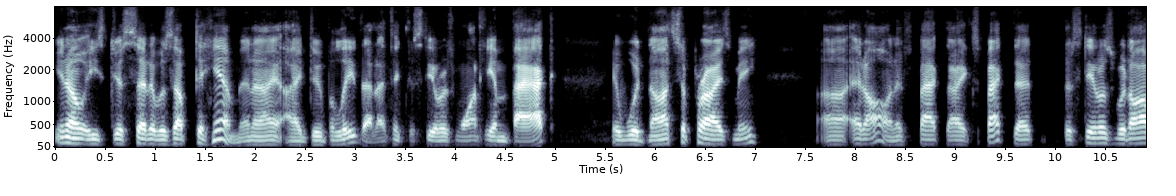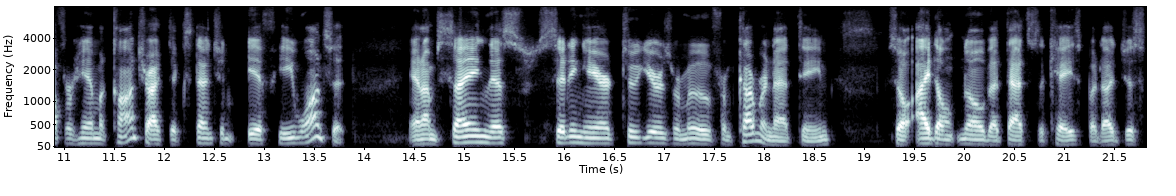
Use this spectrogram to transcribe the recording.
you know, he's just said it was up to him, and I I do believe that. I think the Steelers want him back. It would not surprise me uh, at all, and in fact, I expect that the Steelers would offer him a contract extension if he wants it. And I'm saying this sitting here two years removed from covering that team. So I don't know that that's the case, but I just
